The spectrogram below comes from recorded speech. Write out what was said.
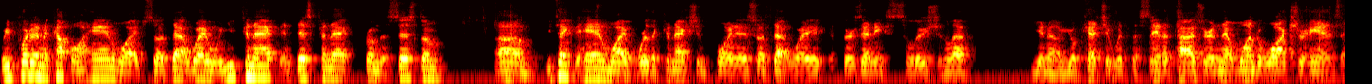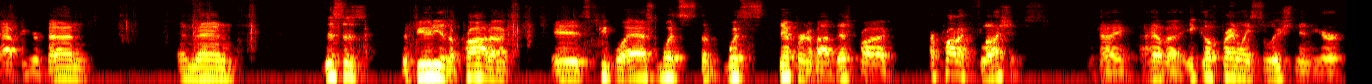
we put in a couple of hand wipes so that way when you connect and disconnect from the system, um, you take the hand wipe where the connection point is. So that way, if there's any solution left, you know, you'll catch it with the sanitizer and then one to wash your hands after you're done. And then this is the beauty of the product is people ask what's the what's different about this product. Our product flushes. Okay. I have an eco-friendly solution in here.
